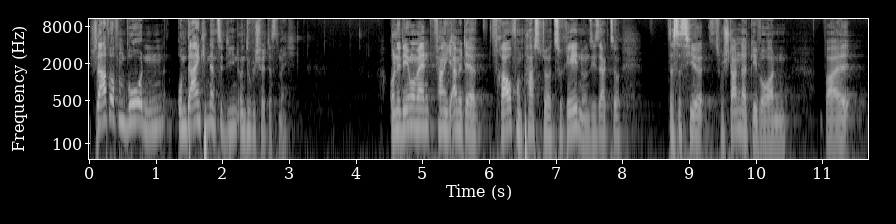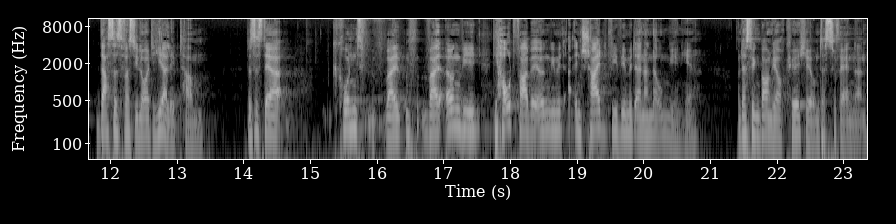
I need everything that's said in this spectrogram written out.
schlafe auf dem Boden, um deinen Kindern zu dienen und du beschüttest mich. Und in dem Moment fange ich an, mit der Frau vom Pastor zu reden und sie sagt so, das ist hier zum Standard geworden, weil das ist, was die Leute hier erlebt haben. Das ist der Grund, weil, weil irgendwie die Hautfarbe irgendwie mit entscheidet, wie wir miteinander umgehen hier. Und deswegen bauen wir auch Kirche, um das zu verändern.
